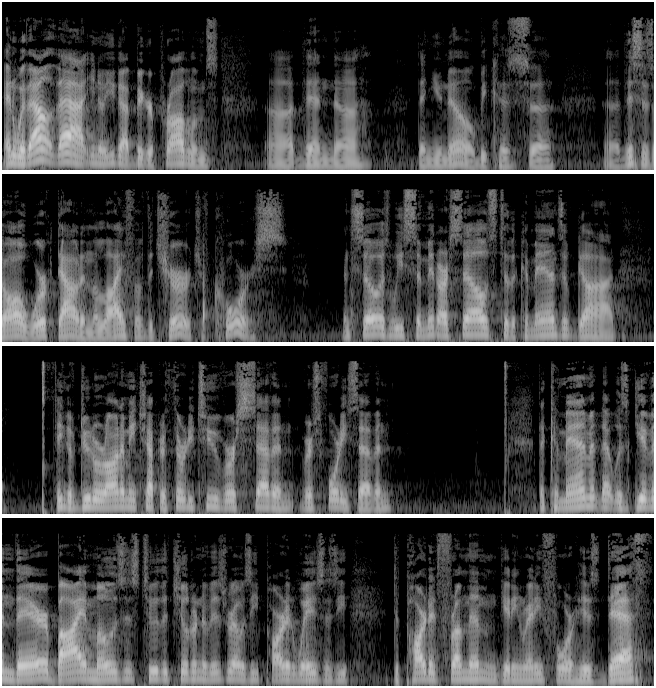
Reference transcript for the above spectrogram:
And without that, you know, you got bigger problems uh, than, uh, than you know, because uh, uh, this is all worked out in the life of the church, of course. And so as we submit ourselves to the commands of God, think of Deuteronomy chapter 32, verse 7, verse 47 the commandment that was given there by Moses to the children of Israel as he parted ways, as he departed from them and getting ready for his death.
